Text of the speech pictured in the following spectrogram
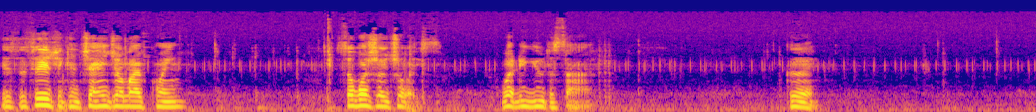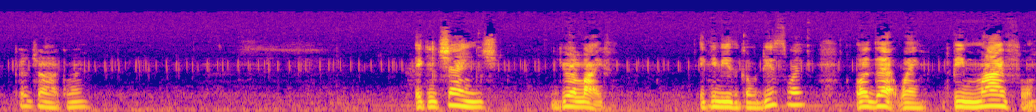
This decision can change your life, Queen. So what's your choice? What do you decide? Good. Good job, Queen. It can change your life. It can either go this way or that way. Be mindful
